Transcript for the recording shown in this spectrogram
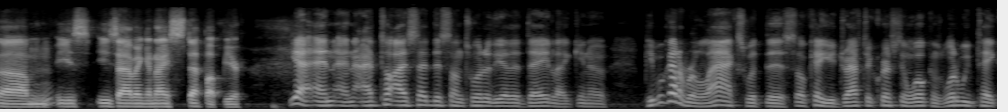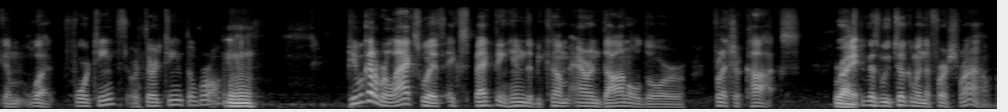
Um, Mhm. He's he's having a nice step up year. yeah, and and I I said this on Twitter the other day. Like you know, people got to relax with this. Okay, you drafted Christian Wilkins. What do we take him? What 14th or 13th overall? Mhm. People got to relax with expecting him to become Aaron Donald or Fletcher Cox. Right. because we took him in the first round.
